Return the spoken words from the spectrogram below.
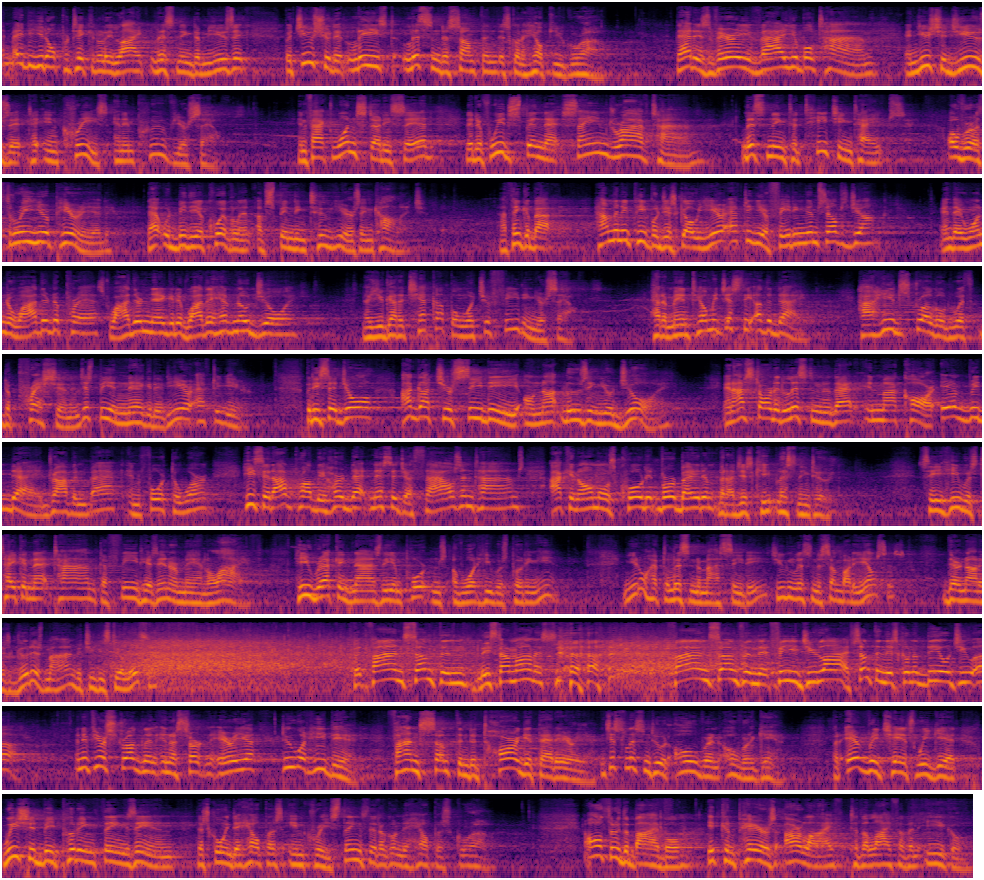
And maybe you don't particularly like listening to music, but you should at least listen to something that's going to help you grow. That is very valuable time, and you should use it to increase and improve yourself. In fact, one study said that if we'd spend that same drive time listening to teaching tapes over a three year period, that would be the equivalent of spending two years in college. Now, think about how many people just go year after year feeding themselves junk and they wonder why they're depressed, why they're negative, why they have no joy. Now, you got to check up on what you're feeding yourself. Had a man tell me just the other day how he had struggled with depression and just being negative year after year. But he said, Joel, I got your CD on not losing your joy. And I started listening to that in my car every day, driving back and forth to work. He said, I've probably heard that message a thousand times. I can almost quote it verbatim, but I just keep listening to it. See, he was taking that time to feed his inner man life. He recognized the importance of what he was putting in. You don't have to listen to my CDs, you can listen to somebody else's. They're not as good as mine, but you can still listen. But find something, at least I'm honest, find something that feeds you life, something that's going to build you up. And if you're struggling in a certain area, do what he did. Find something to target that area and just listen to it over and over again. But every chance we get, we should be putting things in that's going to help us increase, things that are going to help us grow. All through the Bible, it compares our life to the life of an eagle.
